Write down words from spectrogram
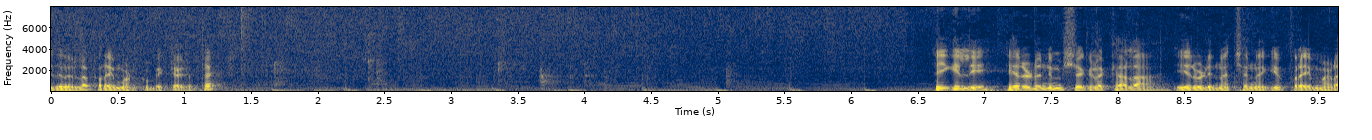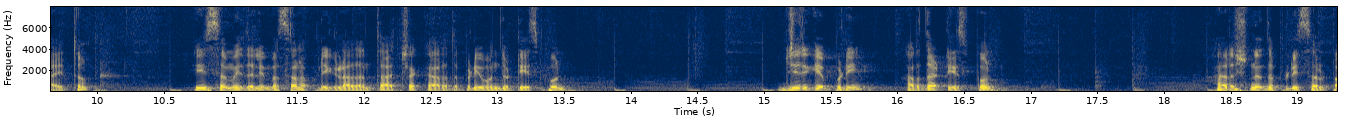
ಇದನ್ನೆಲ್ಲ ಫ್ರೈ ಮಾಡ್ಕೋಬೇಕಾಗುತ್ತೆ. ಹೀಗಿಲ್ಲಿ ಎರಡು ನಿಮಿಷಗಳ ಕಾಲ ಈರುಳ್ಳಿನ ಚೆನ್ನಾಗಿ ಫ್ರೈ ಮಾಡಾಯಿತು. ಈ ಸಮಯದಲ್ಲಿ ಮಸಾಲ ಪುಡಿಗಳಾದಂಥ ಅಚ್ಚ ಖಾರದ ಪುಡಿ ಒಂದು ಟೀ ಸ್ಪೂನ್ ಜೀರಿಗೆ ಪುಡಿ ಅರ್ಧ ಟೀ ಸ್ಪೂನ್ ಅರಿಶಿಣದ ಪುಡಿ ಸ್ವಲ್ಪ.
